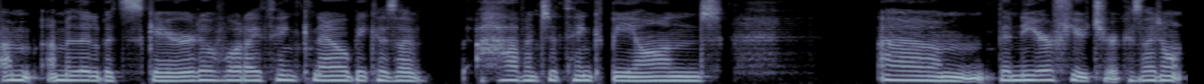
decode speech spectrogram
I'm I'm a little bit scared of what I think now because I've having to think beyond um the near future because I don't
